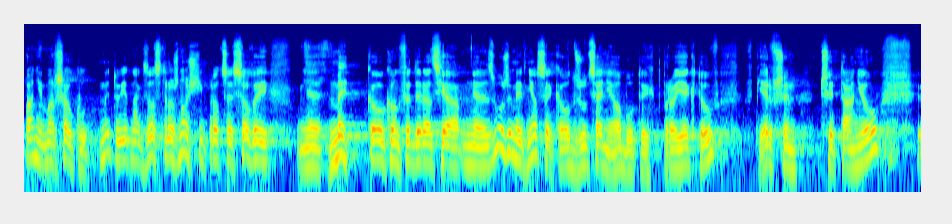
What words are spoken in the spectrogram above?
Panie marszałku, my tu jednak z ostrożności procesowej, e, my, koło Konfederacja, e, złożymy wniosek o odrzucenie obu tych projektów w pierwszym czytaniu. E,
